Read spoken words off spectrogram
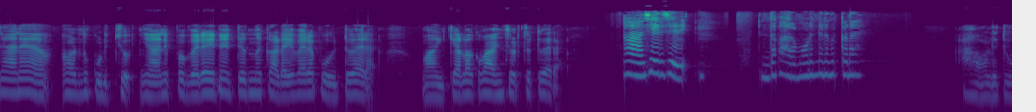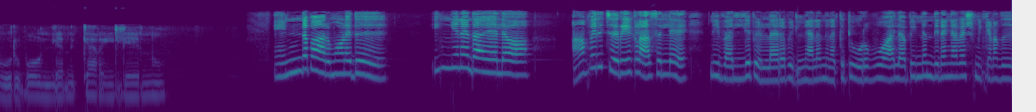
ഞാൻ അവിടുന്ന് കുടിച്ചു. ഞാനിപ്പോ ഇവരെ നെറ്റൊന്ന് കടയിൽ വരെ പോയിട്ട് വരാം. വാങ്ങിക്കാനുള്ളതൊക്കെ വാങ്ങിച്ചെടുത്തിട്ട് വരാം. ആ ശരി ശരി. എന്താ പാറമോട് ഇങ്ങനെ നിക്കണേ? അവൾ ടൂറ് പോണില്ല എനിക്കറിയില്ലായിരുന്നു അവർ ചെറിയ ക്ലാസ് അല്ലേ നീ വലിയ പിള്ളേരെ പിന്നാലെ നിനക്ക് ടൂർ പോവാലോ? പിന്നെന്തിനാ ഞാൻ വിഷമിക്കണത്?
